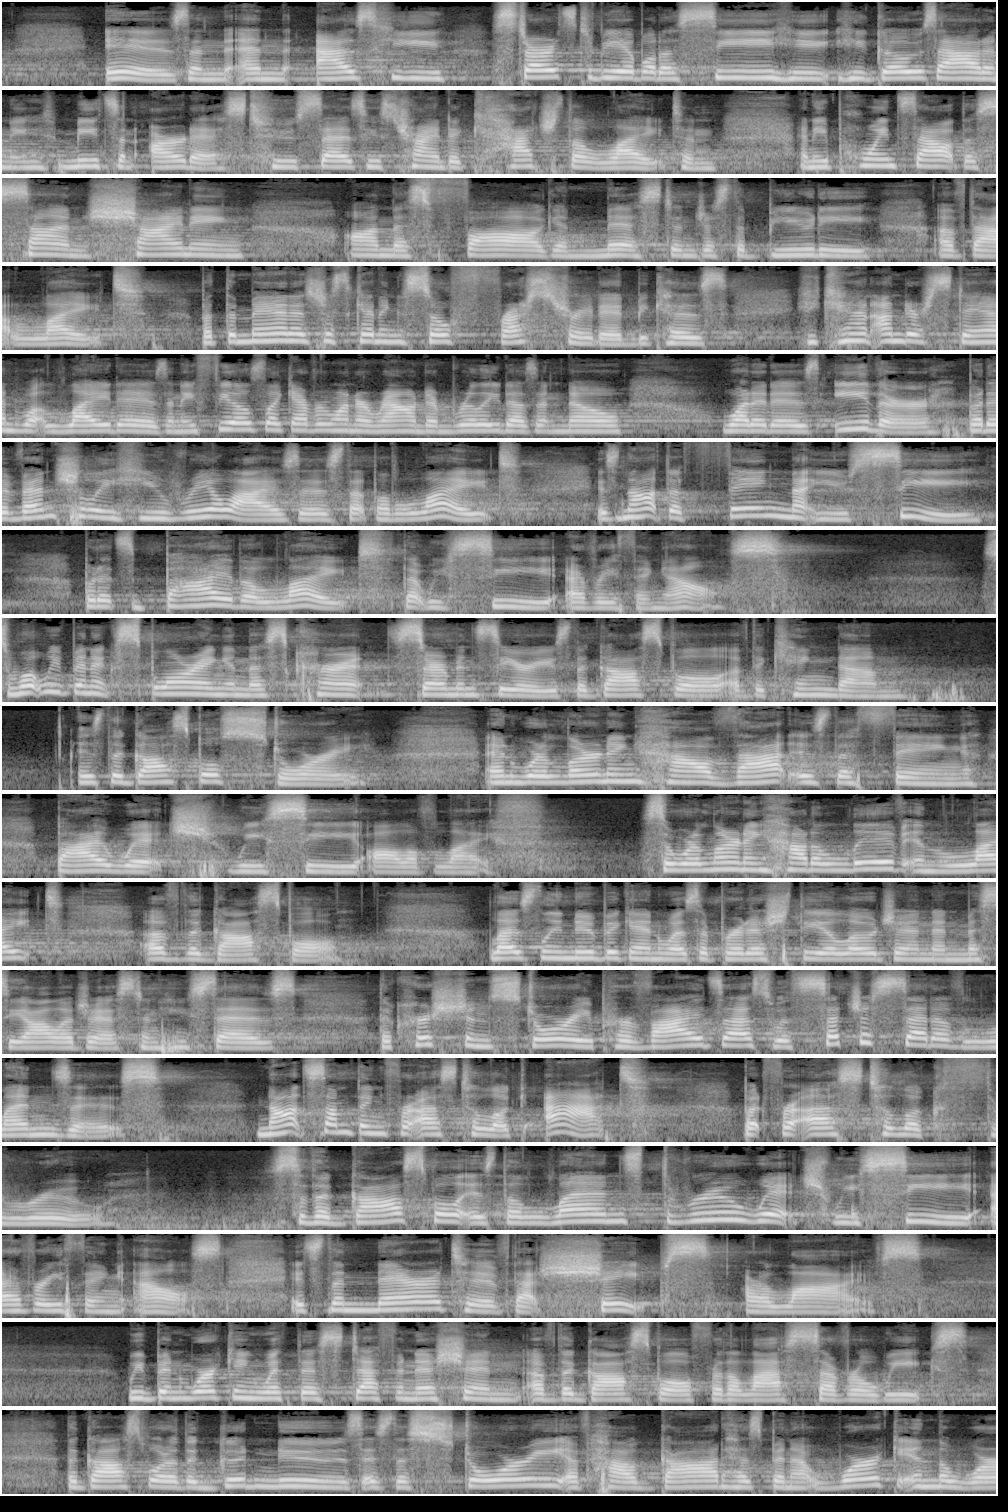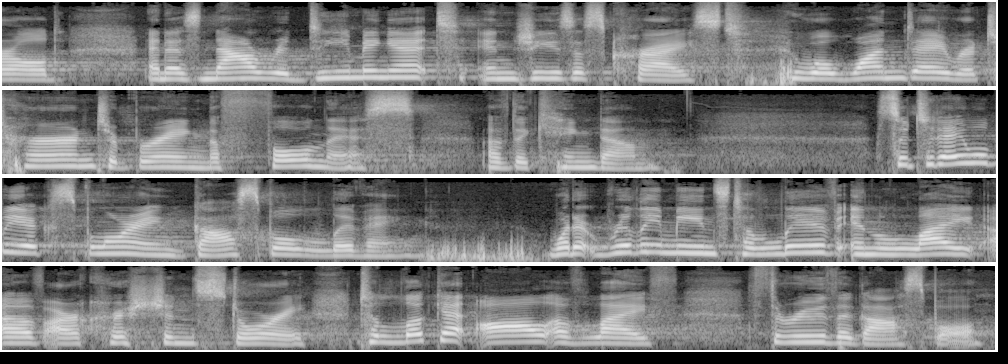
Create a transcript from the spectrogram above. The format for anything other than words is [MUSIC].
is. And, and as he starts to be able to see, he, he goes out and he meets an artist who says he's trying to catch the light. And, and he points out the sun shining on this fog and mist and just the beauty of that light. But the man is just getting so frustrated because he can't understand what light is, and he feels like everyone around him really doesn't know what it is either. But eventually he realizes that the light is not the thing that you see, but it's by the light that we see everything else. So, what we've been exploring in this current sermon series, The Gospel of the Kingdom, is the gospel story. And we're learning how that is the thing by which we see all of life. So we're learning how to live in light of the gospel. Lesslie Newbigin was a British theologian and missiologist, and he says the Christian story provides us with such a set of lenses, not something for us to look at, but for us to look through. So, the gospel is the lens through which we see everything else. It's the narrative that shapes our lives. We've been working with this definition of the gospel for the last several weeks. The gospel, or the good news, is the story of how God has been at work in the world and is now redeeming it in Jesus Christ, who will one day return to bring the fullness of the kingdom. So today we'll be exploring gospel living, what it really means to live in light of our Christian story, to look at all of life through the gospel.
